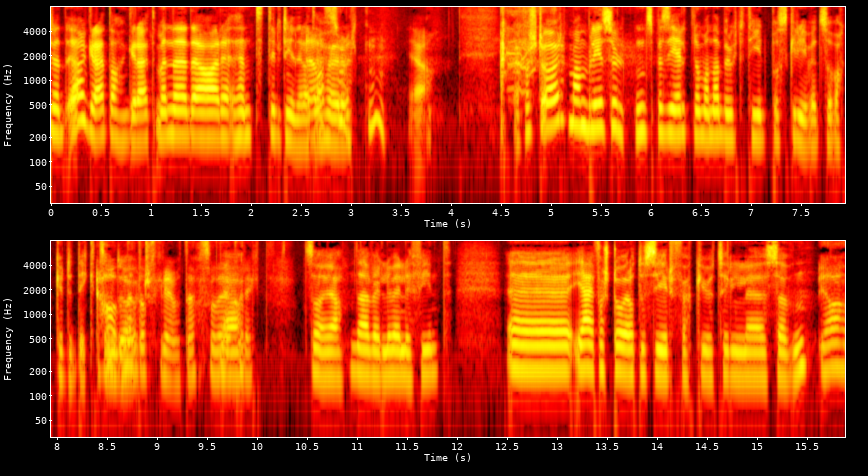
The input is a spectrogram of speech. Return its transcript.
skjedde. Ja, greit da, greit. Men eh, det har hendt til tider at Jeg jeg, hører sulten. Ja. Jeg forstår. Man blir sulten, spesielt når man har brukt tid på å skrive et så vakkert dikt Jeg som du hadde nettopp skrevet det, så det er Ja. korrekt. Så ja, det er veldig, veldig fint. Uh, jeg forstår at du sier fuck you til uh, søvnen. Ja,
